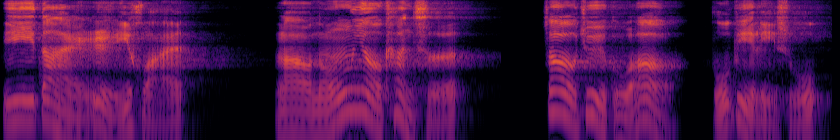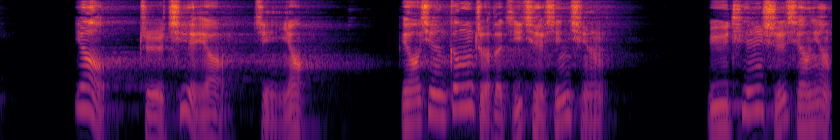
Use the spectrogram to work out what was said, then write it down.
衣带日已缓”。老农要看此，造句古奥，不必礼俗。要指切要、紧要，表现耕者的急切心情，与天时相应。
